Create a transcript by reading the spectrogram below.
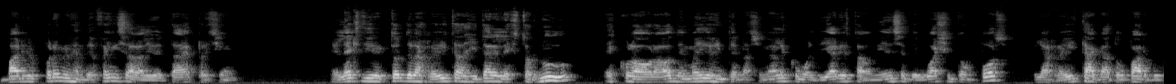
varios premios en defensa de la libertad de expresión. El ex director de la revista digital El Estornudo es colaborador de medios internacionales como el diario estadounidense The Washington Post y la revista Gato Pardo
